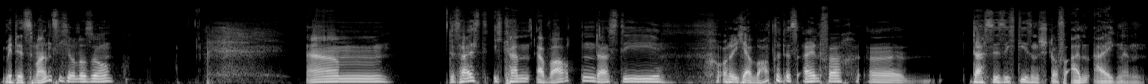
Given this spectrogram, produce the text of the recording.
Mitte 20 oder so. Ähm, das heißt, ich kann erwarten, dass die, oder ich erwarte das einfach, äh, dass sie sich diesen Stoff aneignen,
